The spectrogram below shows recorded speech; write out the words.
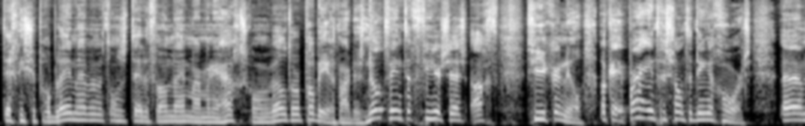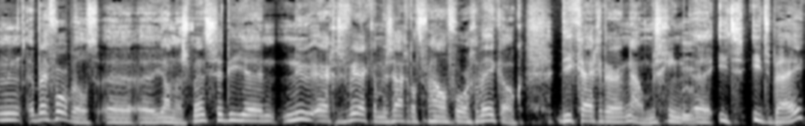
technische problemen hebben... met onze telefoonlijn, maar meneer Huigens komt er wel door. Probeer het maar dus. 020 468 4x0. Oké, een paar interessante dingen gehoord. Ehm, bijvoorbeeld, uh, Jannes, mensen die uh, nu ergens werken... we zagen dat verhaal vorige week ook... die krijgen er nou, misschien mm. iets, iets bij.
